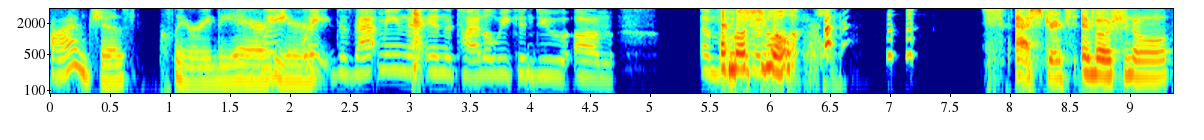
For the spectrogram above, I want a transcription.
I'm just clearing the air wait, here. wait. Does that mean that in the title we can do um Emotional. emotional? Asterisk emotional.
